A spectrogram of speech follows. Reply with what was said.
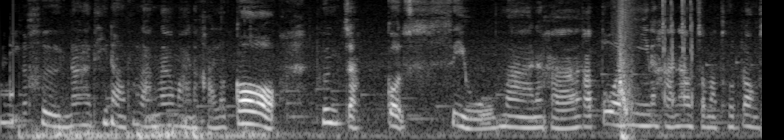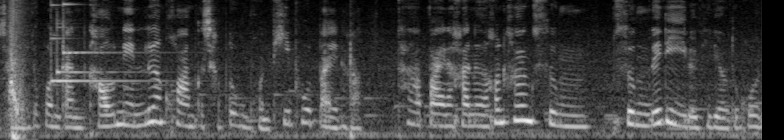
อันนี้ก็คือหน้าที่น้องเพิ่งล้างหน้ามานะคะ แล้วก็เพิ่งจะ กดสิวมานะคะตัวนี้นะคะเราจะมาทดลองใช้ทุกคนกันเขาเน้นเรื่องความกระชับรูขุมขนที่พูดไปนะคะ ทาไปนะคะ เนื้อค่อนข้างซึมซึมได้ดีเลยทีเดียวทุกคน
